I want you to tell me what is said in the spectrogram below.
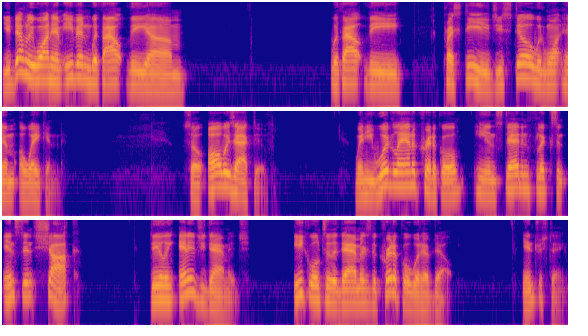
You definitely want him even without the um without the prestige, you still would want him awakened. So always active. When he would land a critical, he instead inflicts an instant shock, dealing energy damage equal to the damage the critical would have dealt. Interesting.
